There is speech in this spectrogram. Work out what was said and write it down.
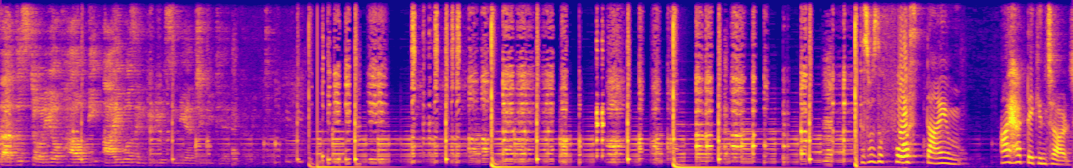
That's the story of how the I was introduced in the LGBTI community. This was the first time I had taken charge.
